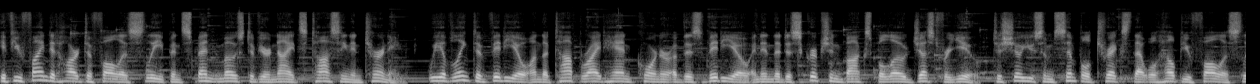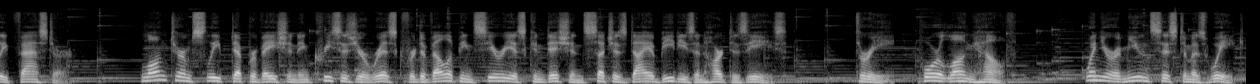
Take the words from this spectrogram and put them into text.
If you find it hard to fall asleep and spend most of your nights tossing and turning, we have linked a video on the top right hand corner of this video and in the description box below just for you, to show you some simple tricks that will help you fall asleep faster. Long-term sleep deprivation increases your risk for developing serious conditions such as diabetes and heart disease. 3. Poor lung health. When your immune system is weak,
